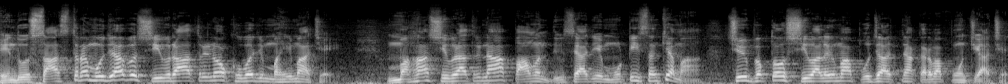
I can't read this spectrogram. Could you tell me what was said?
હિન્દુ શાસ્ત્ર મુજબ શિવરાત્રિનો ખૂબ જ મહિમા છે. મહાશિવરાત્રિના પાવન દિવસે આજે મોટી સંખ્યામાં શિવભક્તો શિવાલયોમાં પૂજા અર્ચના કરવા પહોંચ્યા છે.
